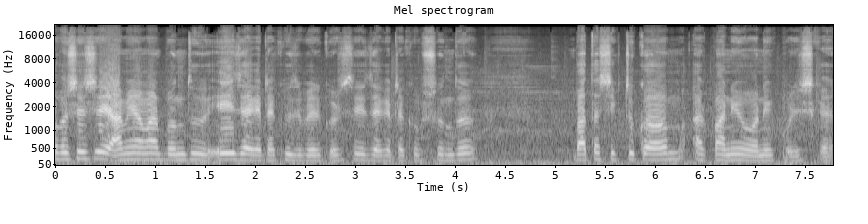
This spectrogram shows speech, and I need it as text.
অবশেষে আমি আমার বন্ধু এই জায়গাটা খুঁজে বের করছি, এই জায়গাটা খুব সুন্দর। বাতাস একটু কম আর পানিও অনেক পরিষ্কার।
